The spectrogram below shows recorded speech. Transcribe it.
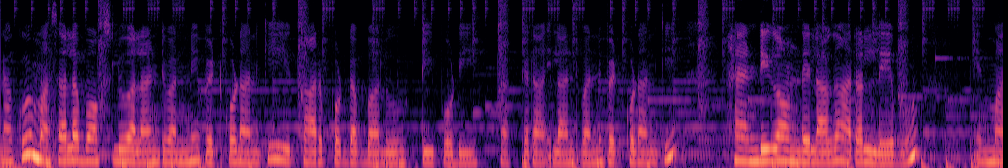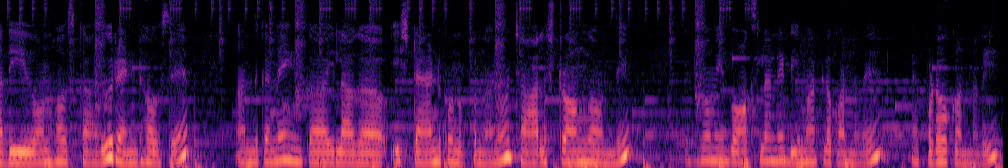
నాకు మసాలా బాక్సులు అలాంటివన్నీ పెట్టుకోవడానికి కారపొడి డబ్బాలు టీ పొడి చక్కెర ఇలాంటివన్నీ పెట్టుకోవడానికి హ్యాండీగా ఉండేలాగా అరలు లేవు. మాది ఓన్ హౌస్ కాదు రెంట్ హౌసే అందుకనే ఇంకా ఇలాగా ఈ స్టాండ్ కొనుక్కున్నాను. చాలా స్ట్రాంగ్గా ఉంది. ఇదిగో ఈ బాక్సులన్నీ డీమార్ట్లో కొన్నవే ఎప్పుడో కొన్నవి.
